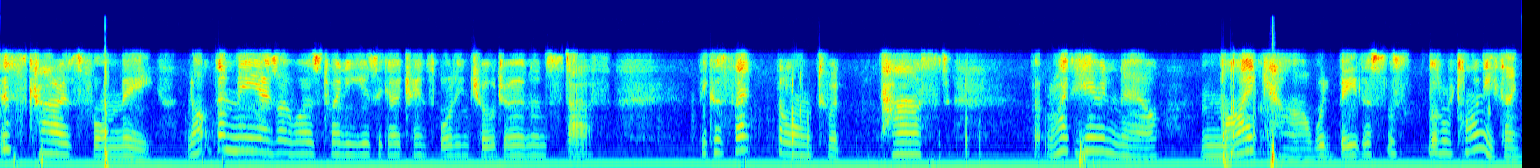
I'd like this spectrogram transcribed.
This car is for me. Not the me as I was 20 years ago transporting children and stuff. Because that belonged to a past. But right here and now, my car would be this, this little tiny thing.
